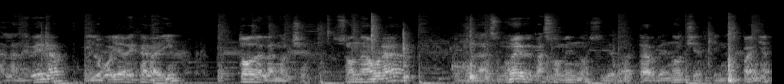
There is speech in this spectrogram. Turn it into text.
a la nevera y lo voy a dejar ahí toda la noche. Son ahora como las 9 más o menos de la tarde noche aquí en España.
